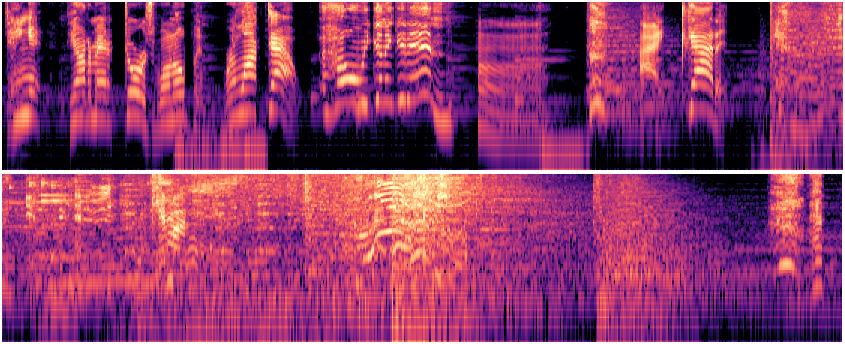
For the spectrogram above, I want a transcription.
Dang it, the automatic doors won't open. We're locked out. How are we gonna get in? Hmm. I got it. Come on.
